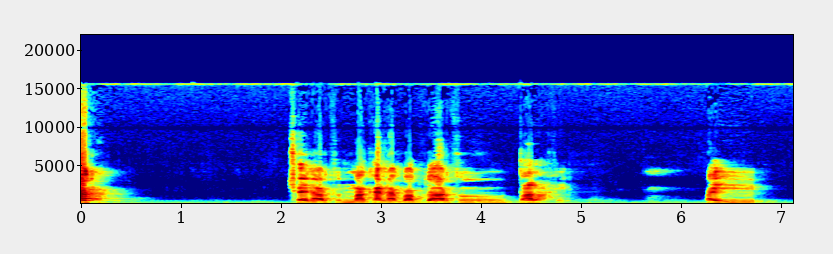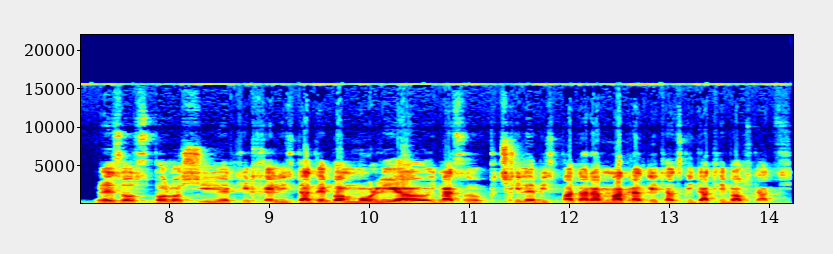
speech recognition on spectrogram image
რატომ? ჩვენ არც მანქანა გვაქვს და არც ბალახი. აი ეზოს ბოლოში ერთი ხელის დადება მოლია იმას ფჩხილების პატარა მაგრატლითაც კი გათიბავს კაცი.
